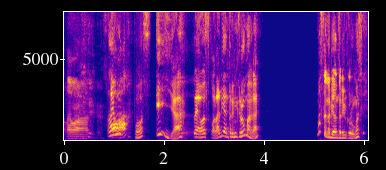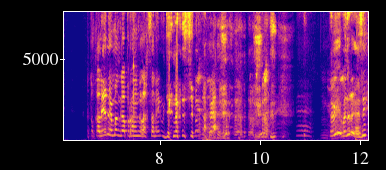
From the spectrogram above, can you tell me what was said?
lewat sekolah. lewat pos iya lewat sekolah dianterin ke rumah kan? Masa nggak dianterin ke rumah sih? Atau kalian emang nggak pernah ngelaksanain ujian nasional? Tapi bener gak sih?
